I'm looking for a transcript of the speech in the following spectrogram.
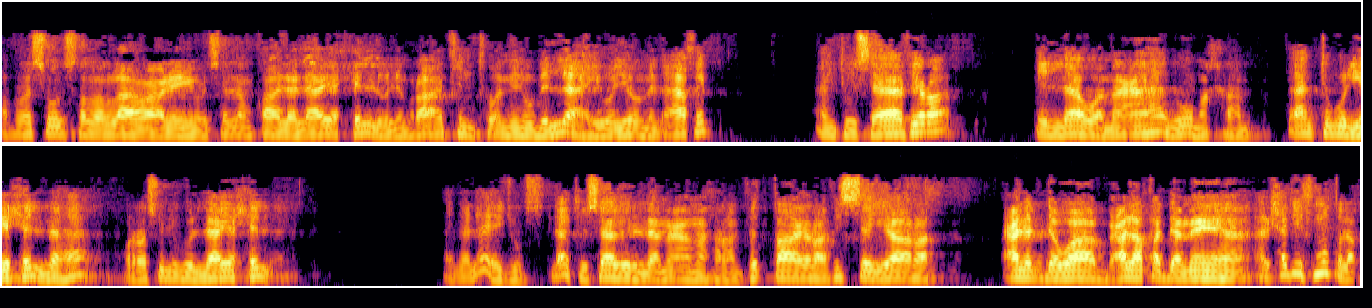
الرسول صلى الله عليه وسلم قال لا يحل لامرأة تؤمن بالله واليوم الآخر أن تسافر إلا ومعها ذو محرم فأنت تقول يحل لها والرسول يقول لا يحل. هذا لا يجوز. لا تسافر إلا مع محرم في الطائرة في السيارة على الدواب على قدميها. الحديث مطلق.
